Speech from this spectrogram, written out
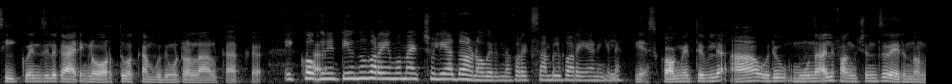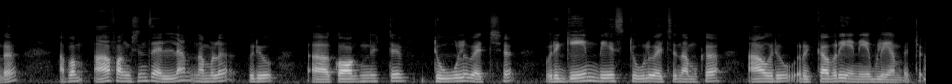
സീക്വൻസിൽ കാര്യങ്ങൾ ഓർത്ത് വെക്കാൻ ബുദ്ധിമുട്ടുള്ള ആൾക്കാർക്ക് ഈ കോഗ്നേറ്റീവ് എന്ന് പറയുമ്പോൾ ആക്ച്വലി അതാണോ വരുന്നത്? ഫോർ എക്സാമ്പിൾ പറയുകയാണെങ്കിൽ. യെസ് കോഗ്നേറ്റീവിൽ ആ ഒരു മൂന്നാൽ ഫങ്ഷൻസ് വരുന്നുണ്ട്. അപ്പം ആ ഫങ്ഷൻസ് എല്ലാം നമ്മൾ ഒരു കോഗ്നേറ്റീവ് ടൂൾ വെച്ച് ഒരു ഗെയിം ബേസ്ഡ് ടൂൾ വെച്ച് നമുക്ക് ആ ഒരു റിക്കവറി എനേബിൾ ചെയ്യാൻ പറ്റും.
